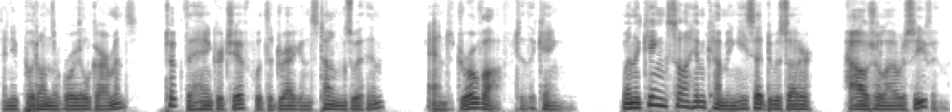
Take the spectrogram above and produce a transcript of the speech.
And he put on the royal garments, took the handkerchief with the dragon's tongues with him, and drove off to the king. When the king saw him coming, he said to his daughter, How shall I receive him?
